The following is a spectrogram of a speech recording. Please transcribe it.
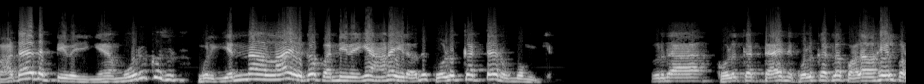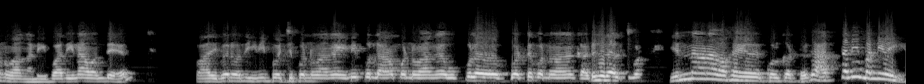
வடை தட்டி வைங்க முறுக்கு உங்களுக்கு என்னெல்லாம் இருக்கோ பண்ணி வைங்க. ஆனா இதுல வந்து கொழுக்கட்டை ரொம்ப முக்கியம். புரிதா கொழுக்கட்டை இந்த கொழுக்கட்டைல பல வகைகள் பண்ணுவாங்க. அன்னைக்கு பாத்தீங்கன்னா வந்து பாதி பேர் வந்து இனிப்பு வச்சு பண்ணுவாங்க இனிப்பு இல்லாம பண்ணுவாங்க உப்புல போட்டு பண்ணுவாங்க கடுகு தாளிச்சு என்னென்ன வகை கொல்கட்டை இருக்கு அத்தனையும் பண்ணி வைங்க.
